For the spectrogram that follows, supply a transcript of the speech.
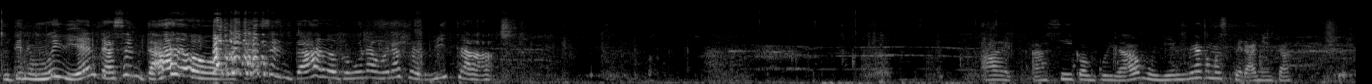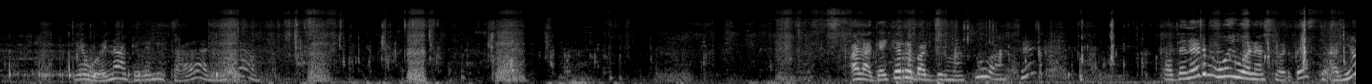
Tú tienes muy bien, te has sentado. Te has sentado como una buena cerdita. A ver, así, con cuidado, muy bien. Mira cómo espera Anita. Qué buena, qué delicada, Anita. A la que hay que repartir más uvas, ¿eh? Para tener muy buena suerte este año.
